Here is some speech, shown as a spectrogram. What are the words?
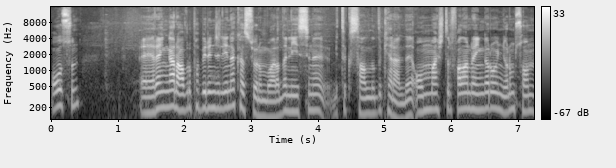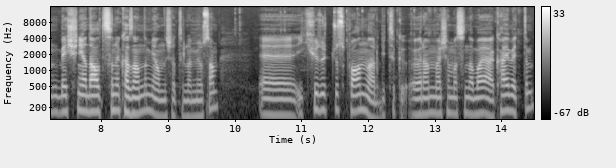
olsun. E, Rengar Avrupa birinciliğine kasıyorum bu arada. Lee'sini bir tık salladık herhalde. 10 maçtır falan Rengar oynuyorum. Son 5'ini ya da 6'sını kazandım yanlış hatırlamıyorsam. E, 200-300 puan var. Bir tık öğrenme aşamasında bayağı kaybettim.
